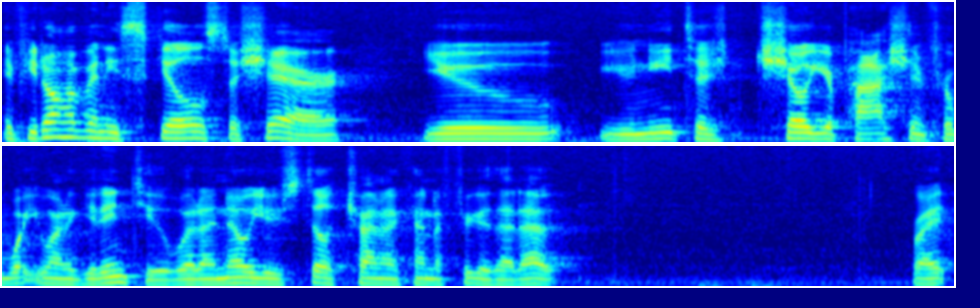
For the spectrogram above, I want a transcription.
if you don't have any skills to share, you you need to show your passion for what you want to get into. But I know you're still trying to kind of figure that out. Right?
